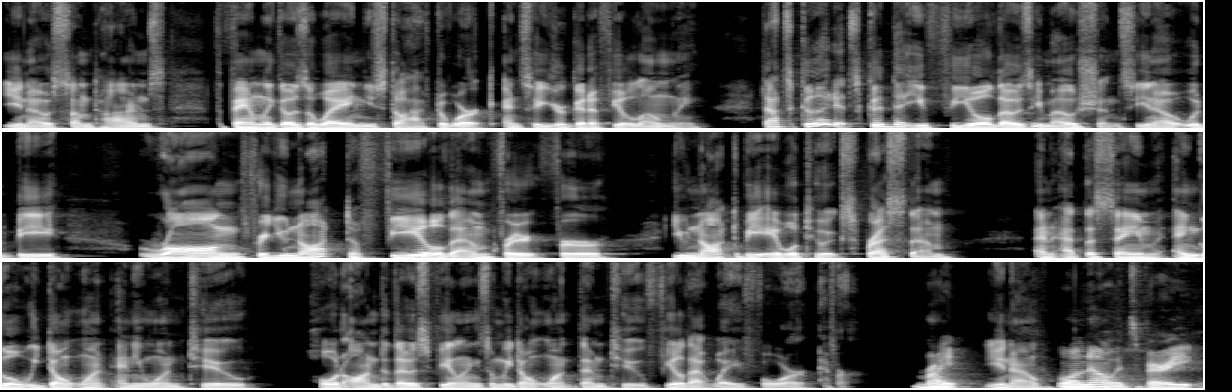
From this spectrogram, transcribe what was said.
You know, sometimes the family goes away and you still have to work. And so you're going to feel lonely. That's good. It's good that you feel those emotions. You know, it would be wrong for you not to feel them, for, for you not to be able to express them. And at the same angle, we don't want anyone to hold on to those feelings and we don't want them to feel that way forever. Right. You know? Well, no, it's very,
